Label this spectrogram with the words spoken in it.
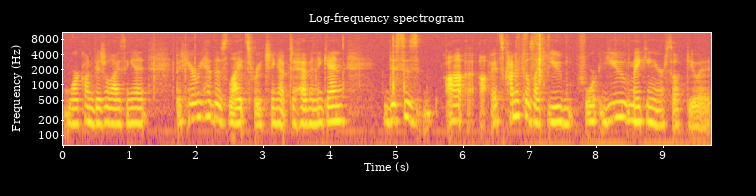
work on visualizing it. But here we have those lights reaching up to heaven. Again, this is, uh, uh it kind of feels like you, for you making yourself do it.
